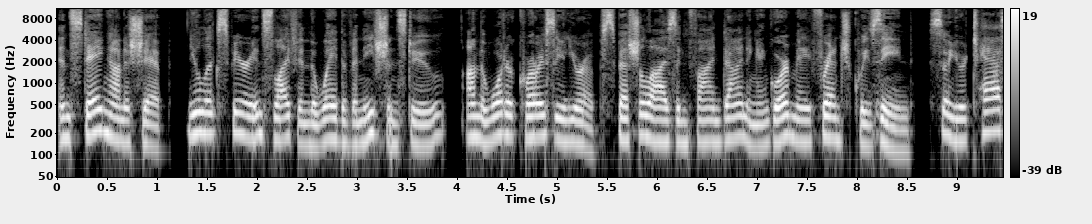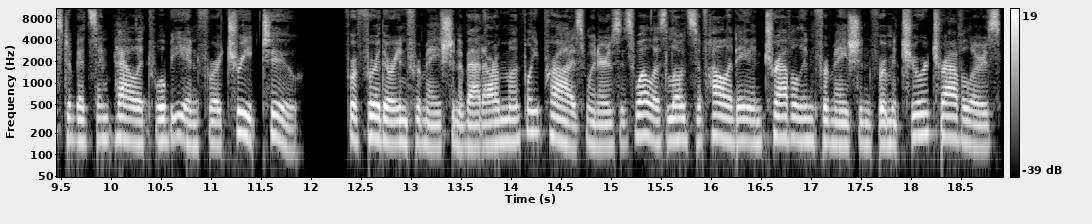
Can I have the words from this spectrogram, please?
And staying on a ship, you'll experience life in the way the Venetians do. On the water CroisiEurope specialize in fine dining and gourmet French cuisine, so your taste buds and palate will be in for a treat too. For further information about our monthly prize winners as well as loads of holiday and travel information for mature travelers,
